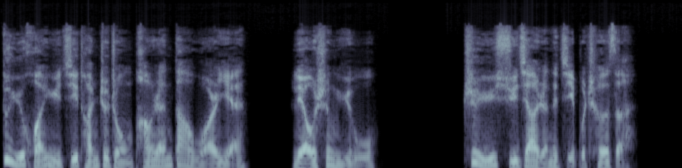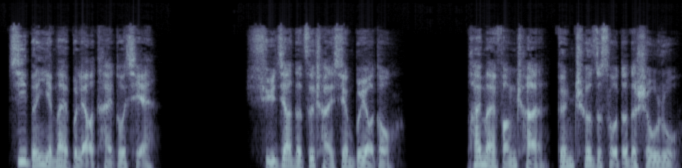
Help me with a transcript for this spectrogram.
对于环宇集团这种庞然大物而言，聊胜于无。至于徐家人的几部车子，基本也卖不了太多钱。徐家的资产先不要动，拍卖房产跟车子所得的收入。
